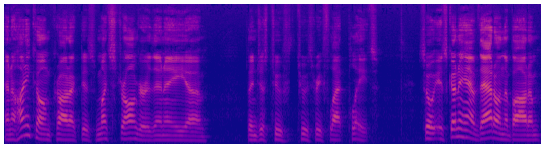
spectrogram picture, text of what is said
and a honeycomb product is much stronger than a uh, than just two two or three flat plates. So it's going to have that on the bottom.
